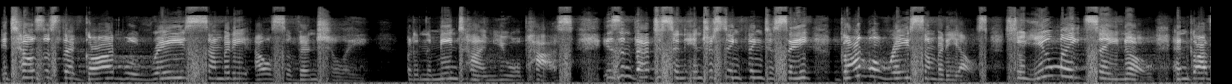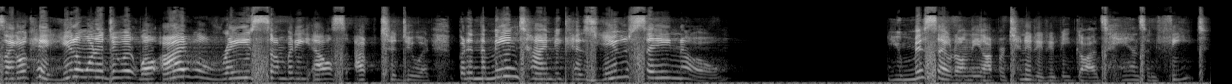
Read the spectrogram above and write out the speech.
It tells us that God will raise somebody else eventually, but in the meantime, you will pass. Isn't that just an interesting thing to say? God will raise somebody else. So you might say no, and God's like, okay, you don't want to do it? Well, I will raise somebody else up to do it. But in the meantime, because you say no, you miss out on the opportunity to be God's hands and feet.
